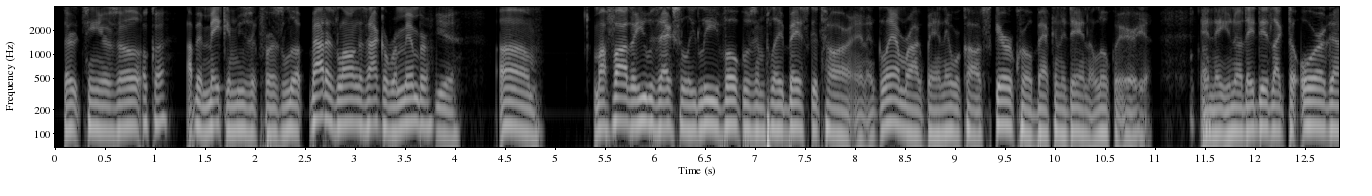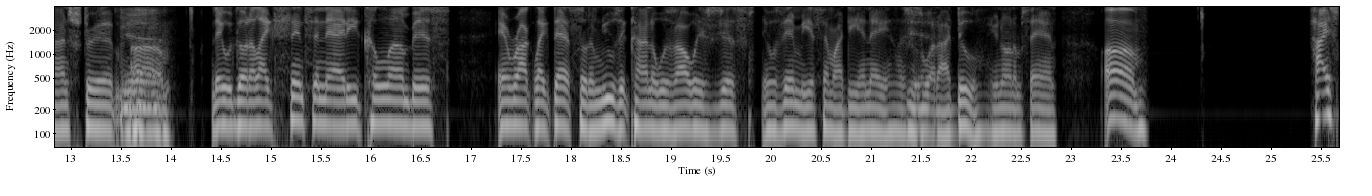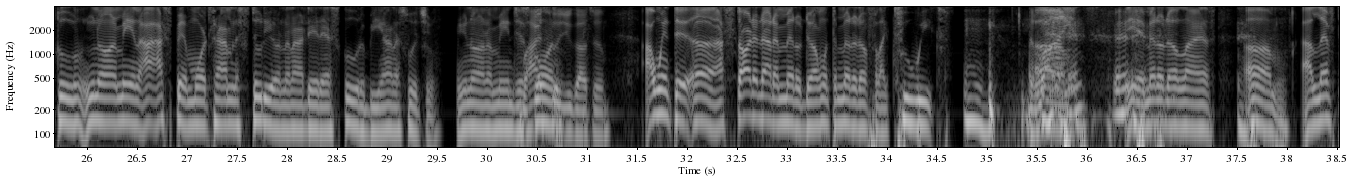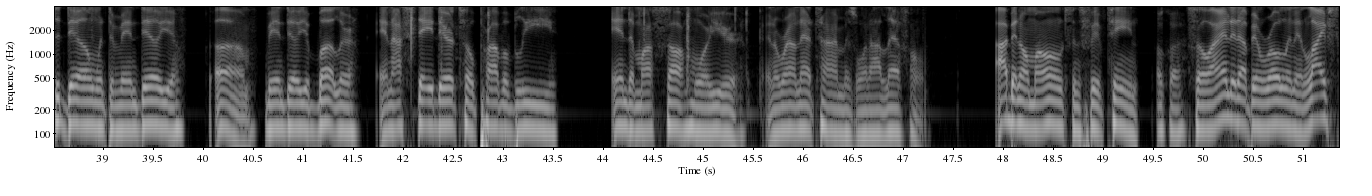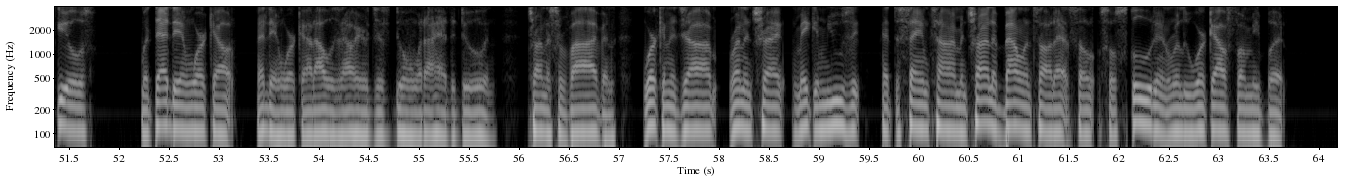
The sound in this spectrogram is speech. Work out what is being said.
thirteen years old. Okay. I've been making music for as lo- about as long as I can remember. Yeah. Um, my father, he was actually lead vocals and played bass guitar in a glam rock band. They were called Scarecrow back in the day in the local area. okay. And they, you know, they did like the Oregon Strip. Yeah. Um, they would go to like Cincinnati, Columbus, and rock like that. So the music kind of was always just it was in me. It's in my DNA. This is what I do. You know what I'm saying? Um, high school, you know what I mean. I, I spent more time in the studio than I did at school. To be honest with you, you know what I mean. Just What high going. school you go to? I went to. Uh, I started out at Meadowdale. I went to Meadowdale for like two weeks. The Uh, Lions. yeah, Meadowdale Lions. Um, I left the Dale and went to Vandalia, um, Vandalia Butler, and I stayed there till probably end of my sophomore year. And around that time is when I left home. I've been on my own since 15. Okay. So I ended up enrolling in life skills, but that didn't work out. That didn't work out. I was out here just doing what I had to do and trying to survive and working a job, running track, making music at the same time, and trying to balance all that. So so school didn't really work out for me, but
